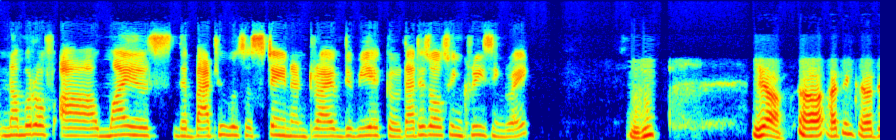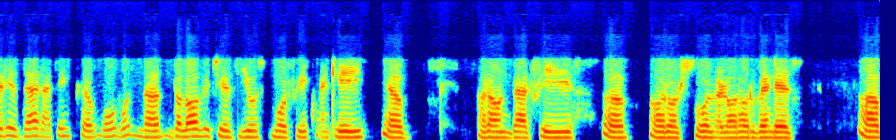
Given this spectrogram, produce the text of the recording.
number of uh, miles the battery will sustain and drive the vehicle, that is also increasing, right? hmm Yeah, uh, I think uh, there is that. I think uh, what, the, the law which is used more frequently uh, around batteries uh, or, or solar or, or wind is uh,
